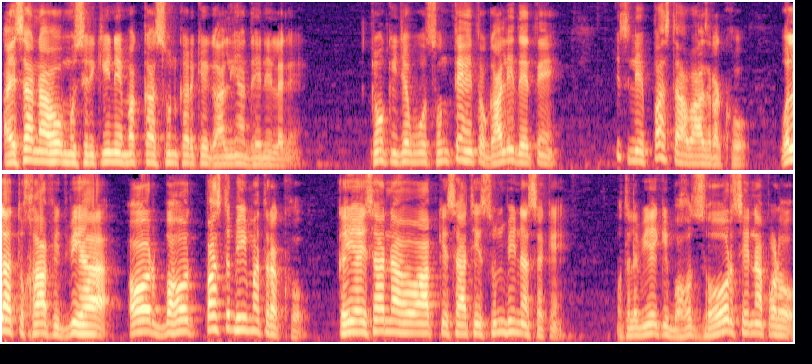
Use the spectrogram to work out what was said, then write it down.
ایسا نہ ہو مشرقین مکہ سن کر کے گالیاں دینے لگیں۔ کیونکہ جب وہ سنتے ہیں تو گالی دیتے ہیں۔ اس لیے پست آواز رکھو۔ ولا تخافت بہا اور بہت پست بھی مت رکھو۔ کہیں ایسا نہ ہو آپ کے ساتھی سن بھی نہ سکیں۔ مطلب یہ کہ بہت زور سے نہ پڑھو۔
